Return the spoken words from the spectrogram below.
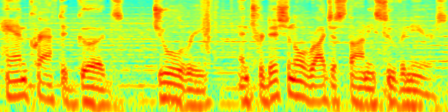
handcrafted goods, jewelry, and traditional Rajasthani souvenirs.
